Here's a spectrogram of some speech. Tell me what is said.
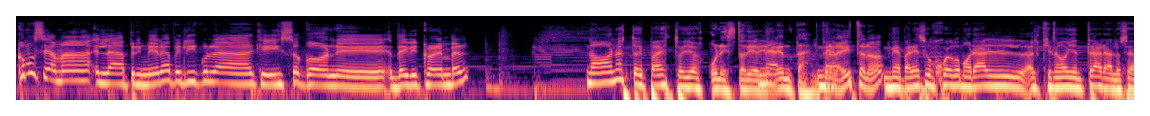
cómo se llama la primera película que hizo con eh, David Cronenberg? No, no estoy para esto yo. Una historia Me- violenta. me- ¿Te la viste, no? Me parece un juego moral al que no voy a entrar, a lo sea,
